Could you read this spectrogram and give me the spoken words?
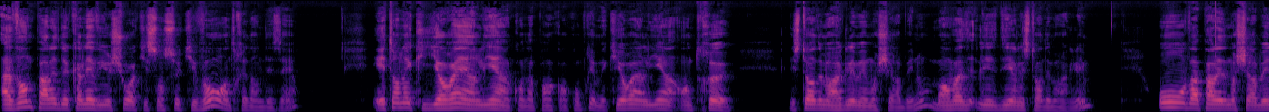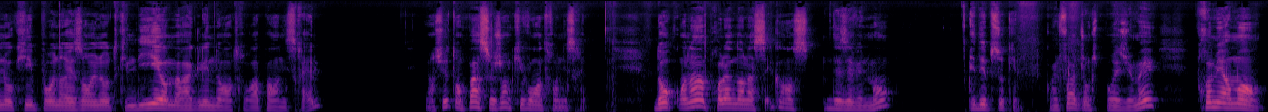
avant de parler de Kalev et Yeshua, qui sont ceux qui vont entrer dans le désert, étant donné qu'il y aurait un lien, qu'on n'a pas encore compris, mais qu'il y aurait un lien entre l'histoire de Meraglim et Moshe Rabbeinu, ben on va dire l'histoire de Meraglim. On va parler de Moshe Rabbeinu qui, pour une raison ou une autre, qui est lié au Meraglim, ne rentrera pas en Israël. Ensuite, on passe aux gens qui vont entrer en Israël. Donc, on a un problème dans la séquence des événements et des psukim. Encore une fois, pour résumer, Premièrement,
